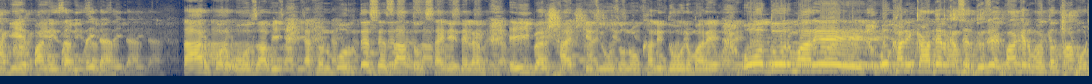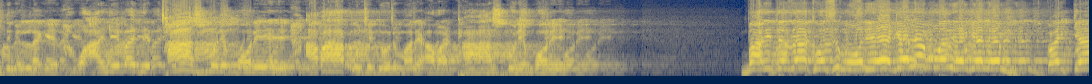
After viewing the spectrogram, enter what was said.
আগে পানি যাবি, তাই না? তারপর ও যাবি। এখন বলতেছে, জাতক সাইডে দিলাম। এইবার ষাট কেজি ওজন, ও খালি দৌড় মারে। ও দৌড় মারে, ও খালি কাদের কাছে দূরে বাঘের মতো থাপড় দিবেন লাগে। ও আইলে বাইরে ঠাস করে পরে আবার উঠে দৌড় মারে, আবার ঠাস করে পড়ে। বাড়িতে যা কোস মরে গেলে মরে গেলে। কই কে?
